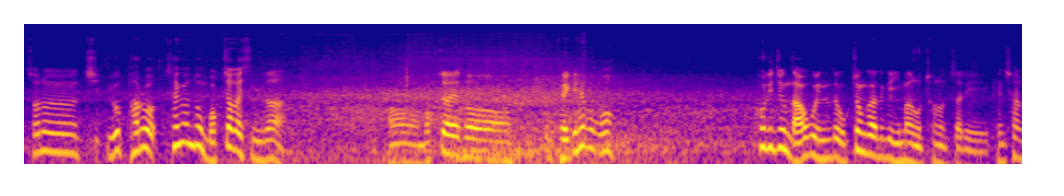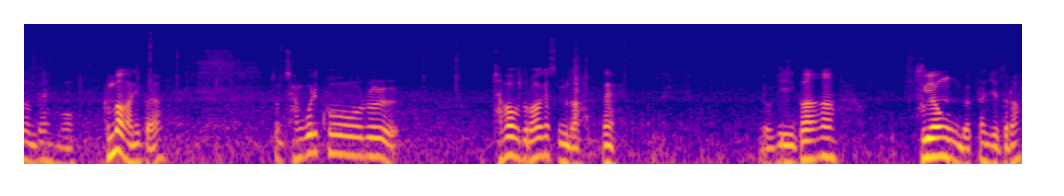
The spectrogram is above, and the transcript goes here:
저는 지, 이거 바로 생현동 먹자가 있습니다. 어, 먹자에서 좀 대기해보고 콜이 지금 나오고 있는데 옥정 가는 게 25,000원짜리 괜찮은데 뭐 금방 가니까요. 좀 장거리 콜을 잡아보도록 하겠습니다. 네. 여기가 부영 몇 단지더라?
